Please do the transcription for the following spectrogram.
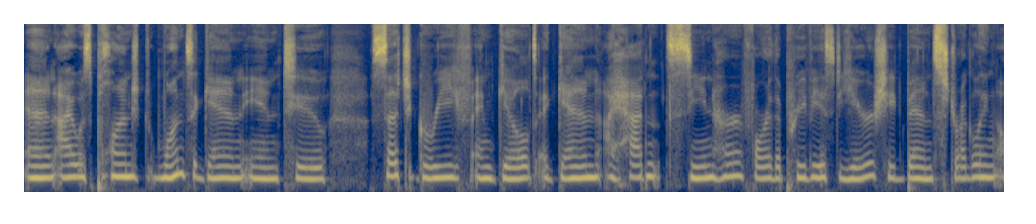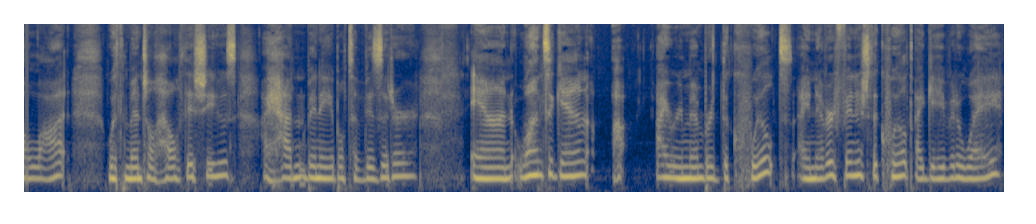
And I was plunged once again into such grief and guilt. Again, I hadn't seen her for the previous year. She'd been struggling a lot with mental health issues. I hadn't been able to visit her. And once again, I remembered the quilt. I never finished the quilt. I gave it away.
